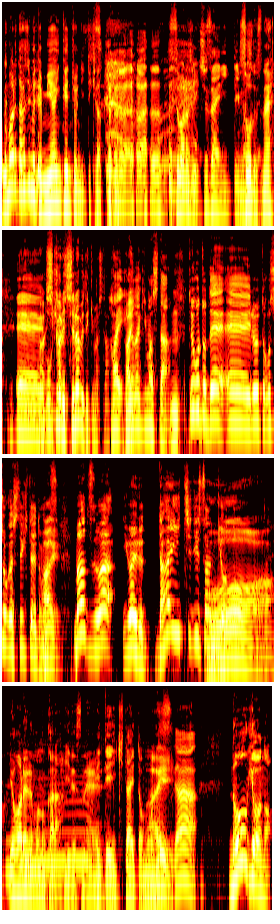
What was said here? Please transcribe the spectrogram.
生まれて初めて宮城県庁に行ってきたっていうね。素晴らしい。取材に行ってみました。そうですね。しっかり調べてきました。はい、い。ただきました。ということで、えーいろいろとご紹介していきたいと思います。はい。まずはいわゆる第一次産業と呼ばれるものからいいですね。見ていきたいと思うんですが、農業の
